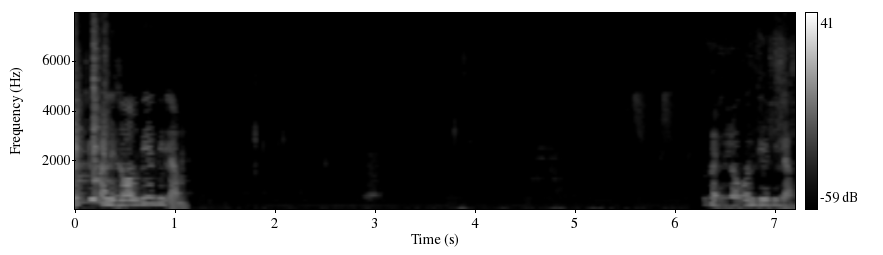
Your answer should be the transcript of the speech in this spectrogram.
একটুখানি জল দিয়ে দিলাম। একটুখানি লবণ দিয়ে দিলাম।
